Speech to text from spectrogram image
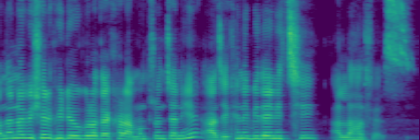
অন্যান্য বিষয়ের ভিডিওগুলো দেখার আমন্ত্রণ জানিয়ে আজ এখানে বিদায় নিচ্ছি। আল্লাহ হাফেজ।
